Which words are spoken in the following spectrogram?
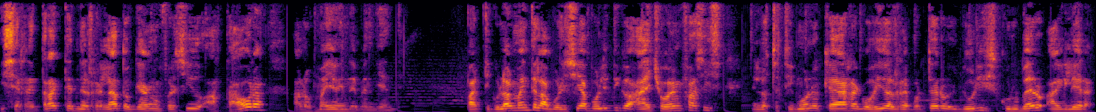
y se retracten del relato que han ofrecido hasta ahora a los medios independientes. Particularmente la policía política ha hecho énfasis en los testimonios que ha recogido el reportero Yuris Curbero Aguilera,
